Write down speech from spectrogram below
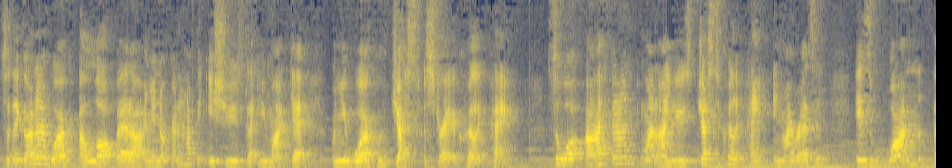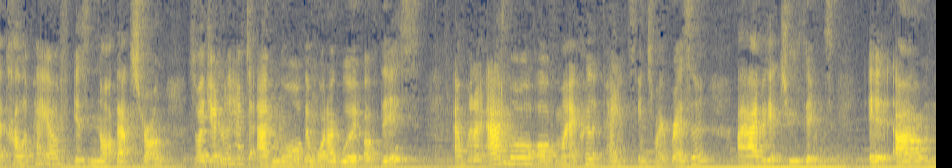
so they're gonna work a lot better and you're not gonna have the issues that you might get when you work with just a straight acrylic paint. So what I found when I use just acrylic paint in my resin is one, the color payoff is not that strong, so I generally have to add more than what I would of this, and when I add more of my acrylic paints into my resin, I either get two things. It um,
